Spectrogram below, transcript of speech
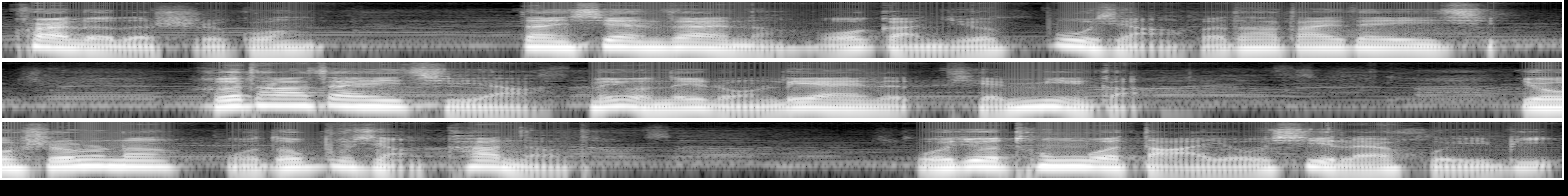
快乐的时光。但现在呢，我感觉不想和她待在一起。”和他在一起啊，没有那种恋爱的甜蜜感。有时候呢，我都不想看到他，我就通过打游戏来回避。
